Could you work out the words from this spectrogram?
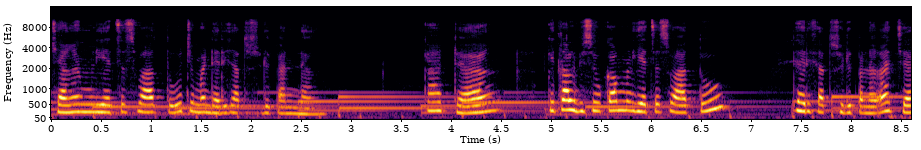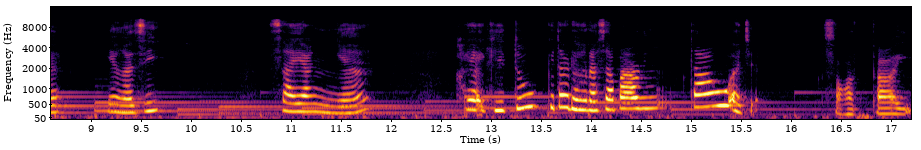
jangan melihat sesuatu cuma dari satu sudut pandang. Kadang kita lebih suka melihat sesuatu dari satu sudut pandang aja ya nggak sih? Sayangnya kayak gitu kita udah ngerasa paling tahu aja. Sotoy.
